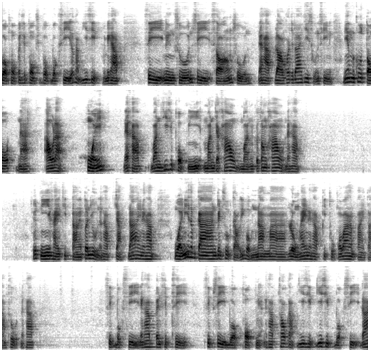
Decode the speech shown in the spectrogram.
บวกหกเป็นสิบหกสิบหกบวกสี่เท่ากับยี่สิบเห็นไหมครับสี่หนึ่งศูนย์สี่สองศูนย์นะครับ เราก็จะได้ที่ศูนย์สี่หนึ่งเนี่ยมันคู่โต๊ดนะ เอาล่ะ หวยนะครับ วันที่สิบหกนี้มันจะเข้ามันก็ต้องเข้านะครับ ชุดนี้ใครติดตาม Apple อยู่นะครับ จัดได้นะครับหวยนี้ทำการเป็นสูตรเก่าที่ผมนำมาลงให้นะครับ ผิดถูกก็ว่ากันไปตามสูตรนะครับสิบบวกสี่นะครับ เป็นสิบสี่ สิบสี่บวกหกเนี่ยนะครับ เท่ากับยี่สิบยี่สิบบวกสี่ได้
